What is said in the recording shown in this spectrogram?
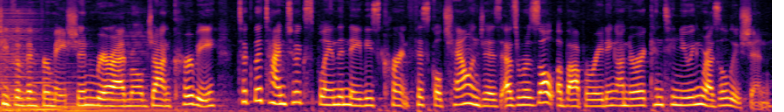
Chief of Information, Rear Admiral John Kirby, took the time to explain the Navy's current fiscal challenges as a result of operating under a continuing resolution.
